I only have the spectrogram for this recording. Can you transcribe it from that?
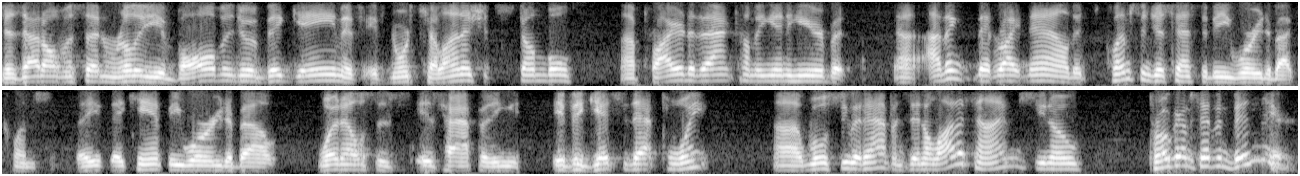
Does that all of a sudden really evolve into a big game if, if North Carolina should stumble uh, prior to that coming in here? But uh, I think that right now that Clemson just has to be worried about Clemson. They they can't be worried about what else is is happening. If it gets to that point, uh, we'll see what happens. And a lot of times, you know, programs haven't been there.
